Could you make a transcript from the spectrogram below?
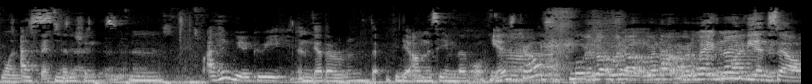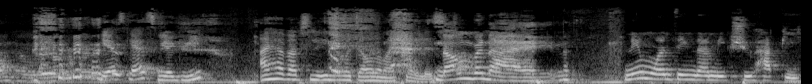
one is As better musicians. than mm. I think we agree in the other room that they're on the same level. Yes, girls? we're not. We're not. We're not. We're, We're ignoring the No, Ansel. we're not. Yes, yes, we agree. I have absolutely no Adele on my playlist. Number nine. Name one thing that makes you happy.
